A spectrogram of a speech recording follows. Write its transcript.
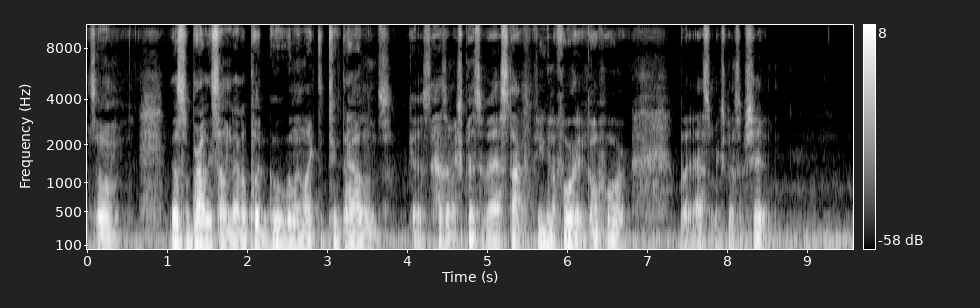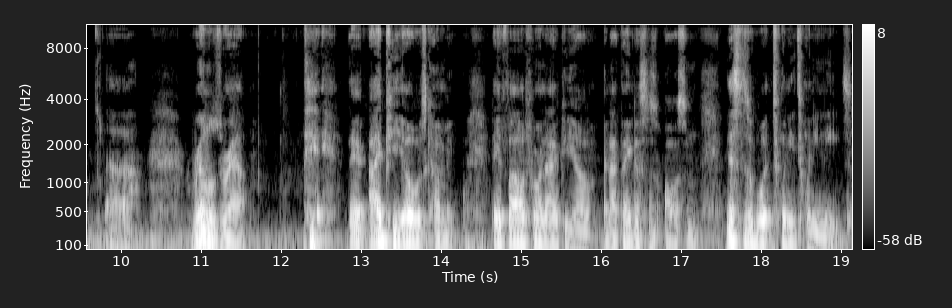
So, this is probably something that'll put Google in like the 2000s because that's some expensive ass stock. If you can afford it, go for it. But that's some expensive shit. Uh, Reynolds Wrap, their IPO is coming. They filed for an IPO, and I think this is awesome. This is what 2020 needs.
